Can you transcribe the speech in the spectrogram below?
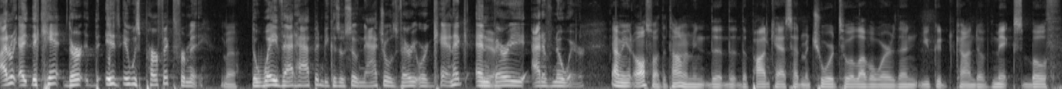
I don't. I, they can't. There. It, it was perfect for me. Yeah. The way that happened because it was so natural, it was very organic and Yeah. very out of nowhere. I mean, also at the time, I mean, the, the, the podcast had matured to a level where then you could kind of mix both,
